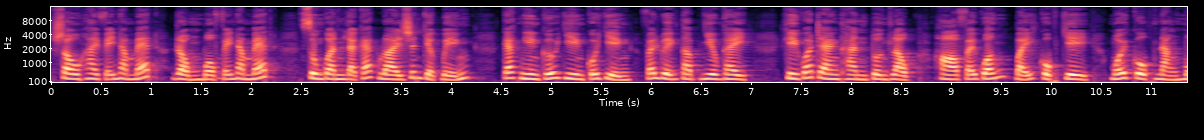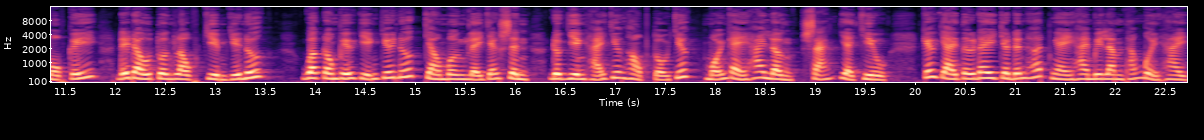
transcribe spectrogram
sâu 2,5 m, rộng 1,5 m, xung quanh là các loài sinh vật biển. Các nghiên cứu viên của diện phải luyện tập nhiều ngày. Khi quá trang thành tuần lộc, họ phải quấn 7 cục chì, mỗi cục nặng 1 kg, để đầu tuần lộc chìm dưới nước. Hoạt động biểu diễn dưới nước chào mừng lễ Giáng sinh được Viện Hải Dương học tổ chức mỗi ngày 2 lần, sáng và chiều, kéo dài từ đây cho đến hết ngày 25 tháng 12.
